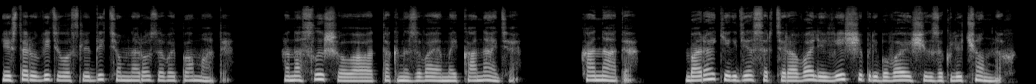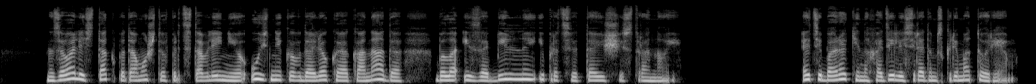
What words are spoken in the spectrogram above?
и Эстер увидела следы темно розовой помады. Она слышала о так называемой Канаде. Канада. Бараки, где сортировали вещи прибывающих заключенных. Назывались так, потому что в представлении узников далекая Канада была изобильной и процветающей страной. Эти бараки находились рядом с крематорием.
